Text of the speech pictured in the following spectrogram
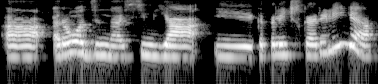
а, «Родина, семья и католическая религия»,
